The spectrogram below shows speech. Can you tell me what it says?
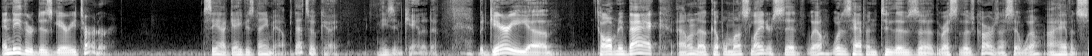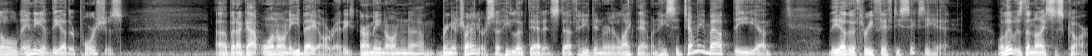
And neither does Gary Turner. See, I gave his name out, but that's okay. He's in Canada. But Gary uh, called me back, I don't know, a couple months later, said, Well, what has happened to those uh, the rest of those cars? And I said, Well, I haven't sold any of the other Porsches. Uh, but I got one on eBay already, or I mean on um, Bring a Trailer. So he looked at it and stuff, and he didn't really like that one. He said, "Tell me about the uh, the other 356 he had." Well, it was the nicest car,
